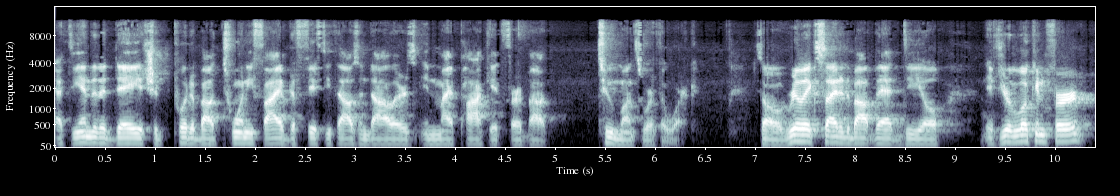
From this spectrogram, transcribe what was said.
At the end of the day, it should put about 25 to $50,000 in my pocket for about two months worth of work. So really excited about that deal. If you're looking for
